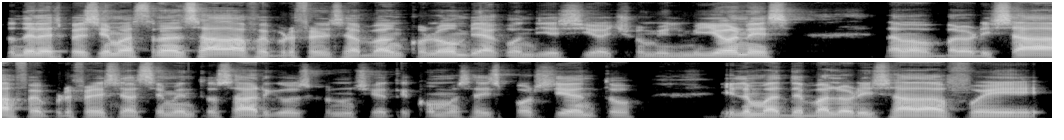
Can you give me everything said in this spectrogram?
donde la especie más transada fue preferencial Colombia con 18 mil millones, la más valorizada fue preferencial Cementos Argos con un 7,6% y la más desvalorizada fue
